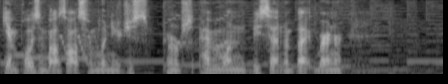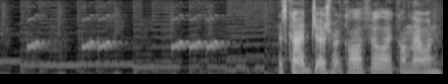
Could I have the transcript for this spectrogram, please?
Getting poison balls awesome when you're just having one be set in a back burner. It's kind of judgment call I feel like on that one.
